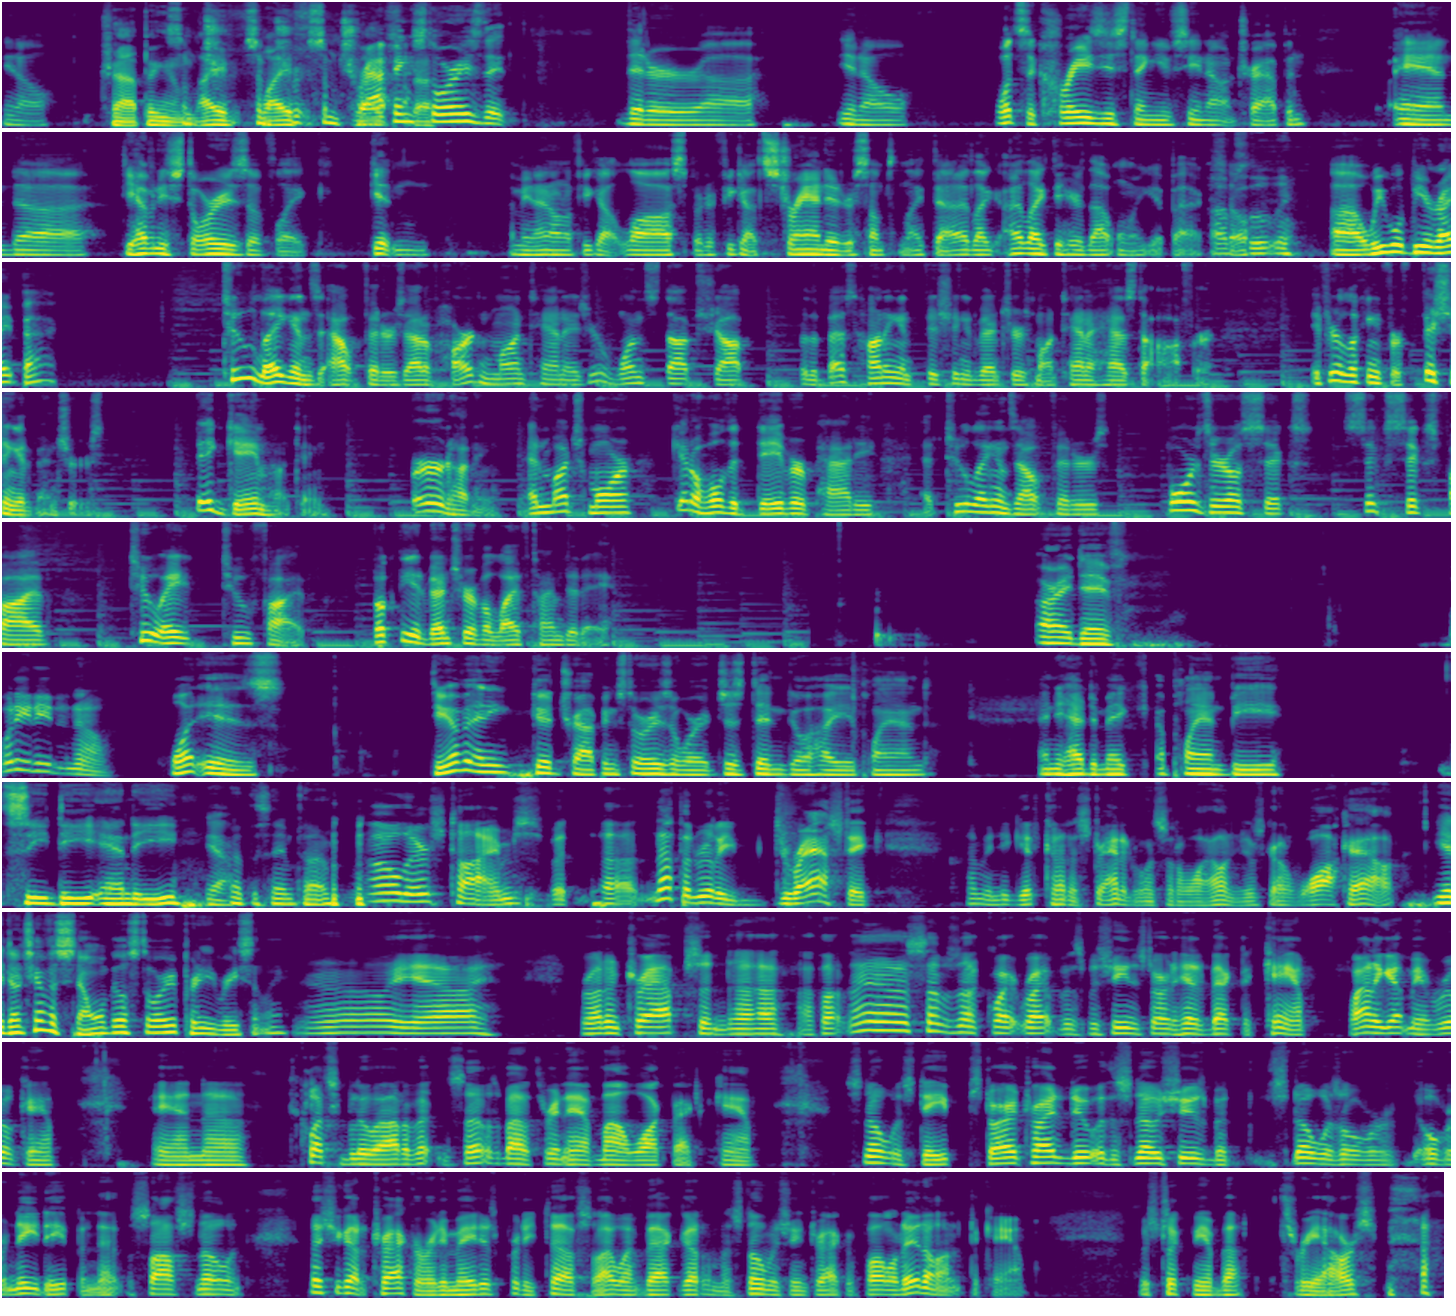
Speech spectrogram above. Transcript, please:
you know, Trapping and some tr- life, some, life, tr- some trapping stuff. stories that that are, uh, you know, what's the craziest thing you've seen out trapping? And uh, do you have any stories of like getting? I mean, I don't know if you got lost, but if you got stranded or something like that, I'd like I'd like to hear that when we get back. Absolutely. So uh, we will be right back. Two Leggins Outfitters out of Hardin, Montana is your one stop shop for the best hunting and fishing adventures Montana has to offer. If you're looking for fishing adventures, big game hunting, bird hunting, and much more, get a hold of Dave or Patty at Two Leggins Outfitters 406 665 2825. Book the adventure of a lifetime today. All right, Dave. What do you need to know? What is? Do you have any good trapping stories, or where it just didn't go how you planned, and you had to make a plan B? C, D, and E Yeah. at the same time. oh, there's times, but uh, nothing really drastic. I mean, you get kind of stranded once in a while, and you just got to walk out. Yeah, don't you have a snowmobile story pretty recently? Oh yeah, running traps, and uh, I thought, eh, something's not quite right with this machine. and Started headed back to camp. Finally got me a real camp, and uh, the clutch blew out of it, and so it was about a three and a half mile walk back to camp. Snow was deep. Started trying to do it with the snowshoes, but the snow was over over knee deep, and that was soft snow. And unless you got a track already made, it's pretty tough. So I went back, got on my snow machine track, and followed it on to camp, which took me about three hours.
